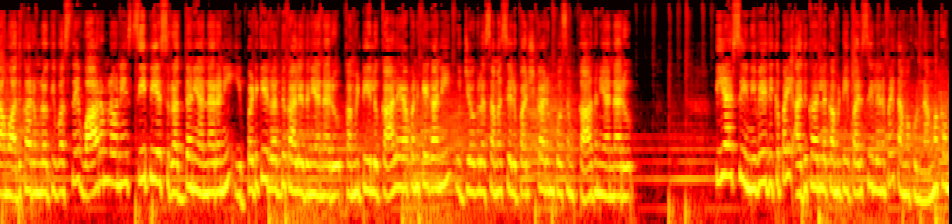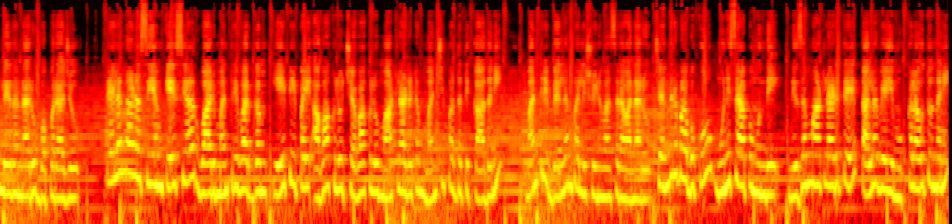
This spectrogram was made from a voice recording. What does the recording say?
తాము అధికారంలోకి వస్తే వారంలోనే సిపిఎస్ రద్దని అన్నారని ఇప్పటికీ రద్దు కాలేదని అన్నారు. కమిటీలు కాలయాపనకే గాని ఉద్యోగుల సమస్యలు పరిష్కారం కోసం కాదని అన్నారు. పీఆర్సీ నివేదికపై అధికారుల కమిటీ పరిశీలనపై తమకు నమ్మకం లేదన్నారు బొప్పరాజు. తెలంగాణ సీఎం కేసీఆర్ వారి మంత్రివర్గం ఏపీపై అవాకులు చెవాకులు మాట్లాడటం మంచి పద్ధతి కాదని మంత్రి వెల్లంపల్లి శ్రీనివాసరావు అన్నారు. చంద్రబాబుకు మునిశాపం ఉంది. నిజం మాట్లాడితే తల వేయి ముక్కలవుతుందని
